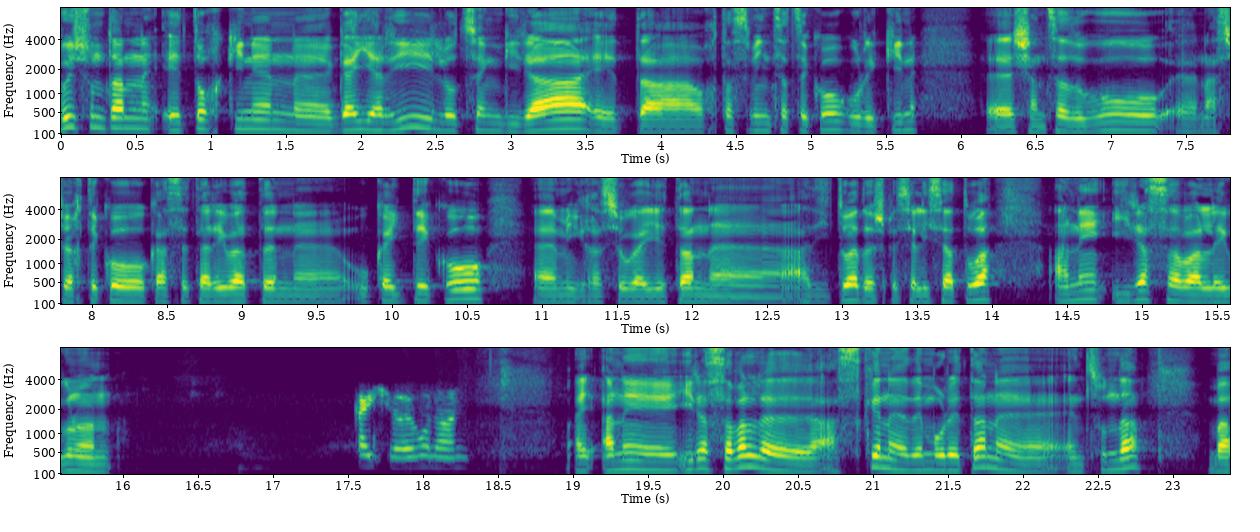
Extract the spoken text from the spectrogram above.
Goizuntan etorkinen eh, gaiari lotzen gira eta hortaz mintzatzeko gurekin e, xantza dugu e, nazioarteko kazetari baten ukaiteko migrazio gaietan e, aditua edo espezializatua. Hane irazabal egunon? Kaixo egunon. Hane irazabal, eh, azken eh, denboretan eh, entzun da, ba,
